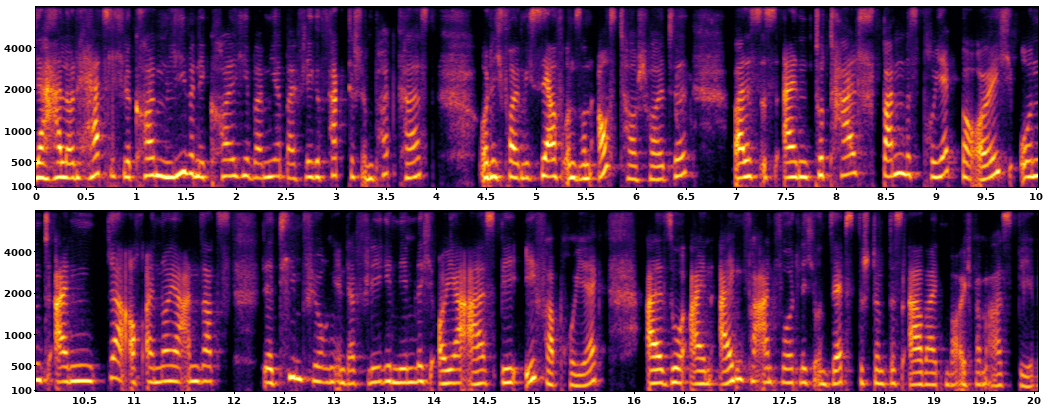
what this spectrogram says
Ja, hallo und herzlich willkommen, liebe Nicole, hier bei mir bei Pflegefaktisch im Podcast. Und ich freue mich sehr auf unseren Austausch heute, weil es ist ein total spannendes Projekt bei euch und ein, ja, auch ein neuer Ansatz der Teamführung in der Pflege, nämlich euer ASB EVA-Projekt, also ein eigenverantwortlich und selbstbestimmtes Arbeiten bei euch beim ASB.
